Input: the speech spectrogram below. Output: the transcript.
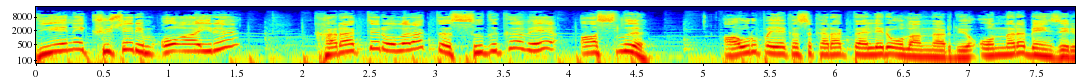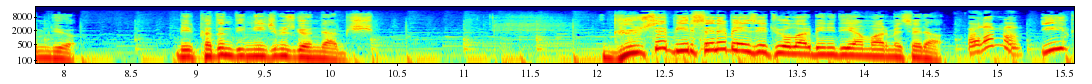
Diyene küserim o ayrı. Karakter olarak da Sıdıka ve Aslı. Avrupa yakası karakterleri olanlar diyor. Onlara benzerim diyor. Bir kadın dinleyicimiz göndermiş. Gülse Birsel'e benzetiyorlar beni diyen var mesela. Öyle mi? İlk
